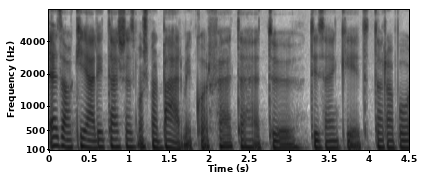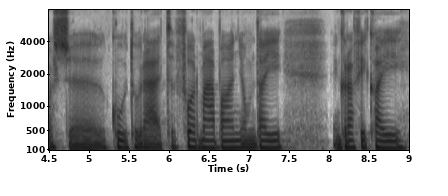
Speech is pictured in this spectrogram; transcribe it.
ez a kiállítás, ez most már bármikor feltehető, 12 darabos, kulturált formában, nyomdai, grafikai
